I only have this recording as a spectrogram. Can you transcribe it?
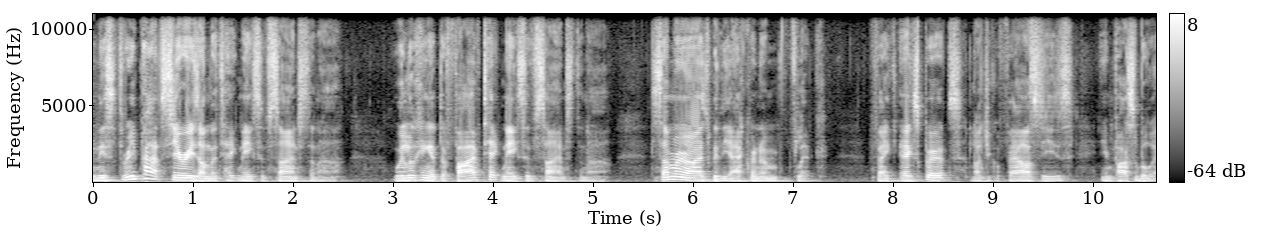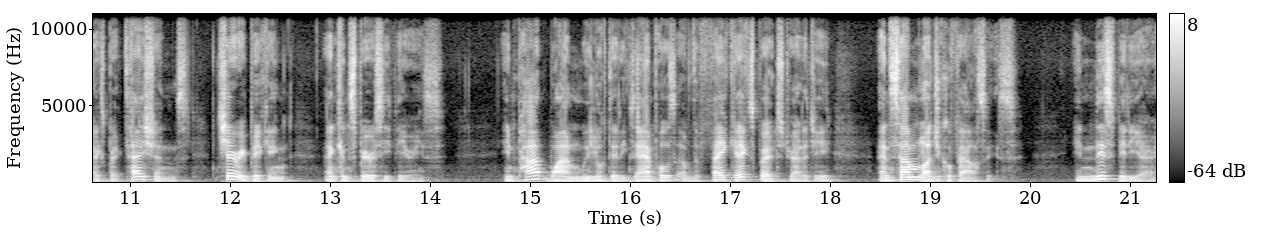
In this three-part series on the techniques of science denial, we're looking at the five techniques of science denial, summarised with the acronym FLICC, fake experts, logical fallacies, impossible expectations, cherry picking, and conspiracy theories. In part one, we looked at examples of the fake expert strategy and some logical fallacies. In this video,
